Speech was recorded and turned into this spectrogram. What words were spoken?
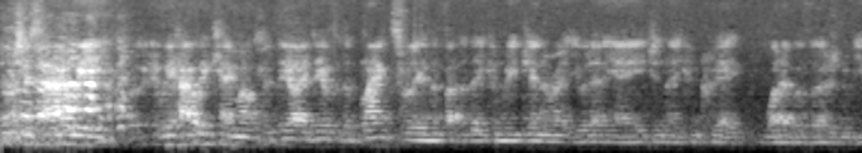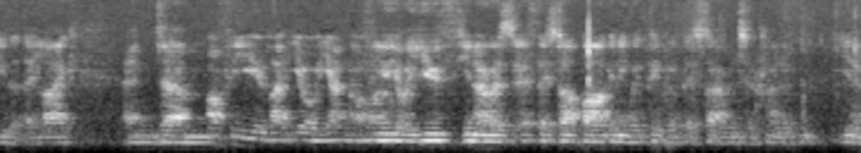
which is how we, we how we came up with the idea for the blanks, really, and the fact that they can regenerate you at any age, and they can create whatever version of you that they like, and um, offer you like your young of you, your youth, you know, as if they start bargaining with people, if they start having to kind of, you know,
